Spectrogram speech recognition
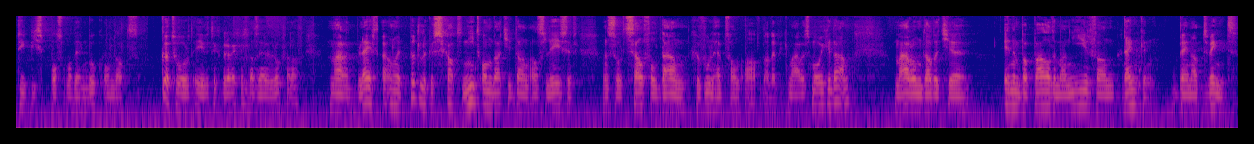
typisch postmodern boek. Om dat kutwoord even te gebruiken. Daar zijn we er ook vanaf. Maar het blijft een onuitputtelijke schat. Niet omdat je dan als lezer een soort zelfvoldaan gevoel hebt van... Oh, dat heb ik maar eens mooi gedaan. Maar omdat het je in een bepaalde manier van denken bijna dwingt.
